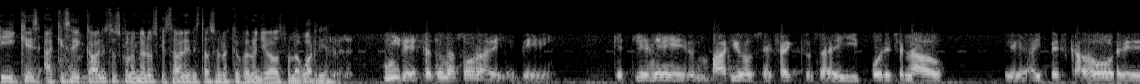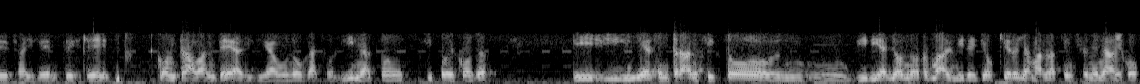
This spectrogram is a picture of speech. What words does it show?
¿Y qué, a qué se dedicaban estos colombianos que estaban en esta zona que fueron llevados por la Guardia? Mire, esta es una zona de que tiene varios efectos. Ahí por ese lado eh, hay pescadores, hay gente que contrabandea, diría uno, gasolina, todo tipo de cosas. Y, es un tránsito, mm, diría yo, normal. Mire, yo quiero llamar la atención en algo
